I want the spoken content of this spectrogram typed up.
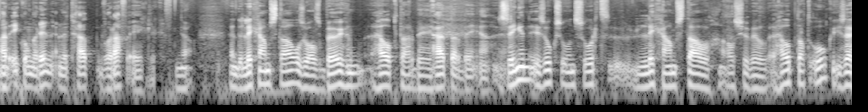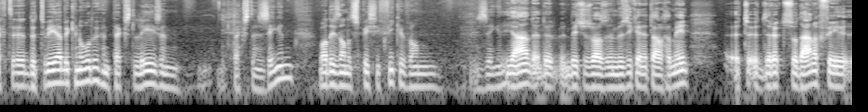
Maar ik kom erin en het gaat vooraf eigenlijk. Ja. En de lichaamstaal, zoals buigen, helpt daarbij. Helpt daarbij, ja. Zingen is ook zo'n soort eh, lichaamstaal, als je wil. Helpt dat ook? Je zegt, eh, de twee heb ik nodig, een tekst lezen, teksten zingen. Wat is dan het specifieke van zingen? Ja, de, een beetje zoals in de muziek in het algemeen. Het, het drukt zodanig veel,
